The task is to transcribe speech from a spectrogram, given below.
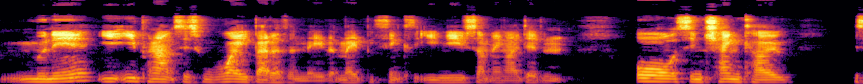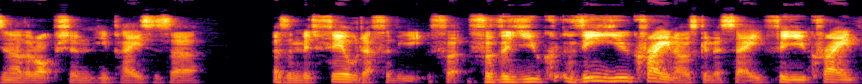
Meunier, you, you pronounce this way better than me. That made me think that you knew something I didn't. Or Zinchenko is another option. He plays as a as a midfielder for the for, for the U- the Ukraine. I was going to say for Ukraine.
